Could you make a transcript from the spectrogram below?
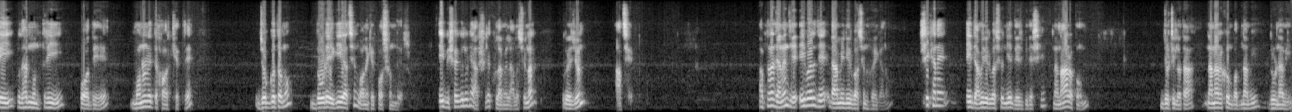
এই প্রধানমন্ত্রী পদে মনোনীত হওয়ার ক্ষেত্রে যোগ্যতম? দৌড়ে এগিয়ে আছেন অনেকের পছন্দের। এই বিষয়গুলো নিয়ে আসলে খোলামেলা আলোচনার প্রয়োজন আছে। আপনারা জানেন যে এইবার যে দামি নির্বাচন হয়ে গেল, সেখানে এই দামি নির্বাচন নিয়ে দেশ বিদেশে নানা রকম জটিলতা, নানা রকম বদনামি, দুর্নামি,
